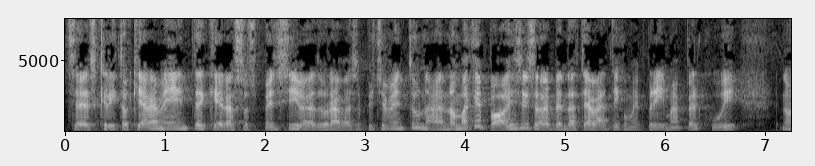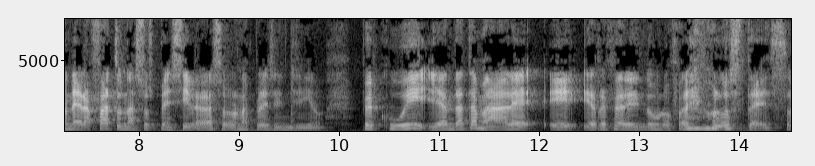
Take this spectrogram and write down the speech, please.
c'è scritto chiaramente che la sospensiva durava semplicemente un anno, ma che poi si sarebbe andati avanti come prima, per cui non era affatto una sospensiva, era solo una presa in giro. Per cui gli è andata male e il referendum lo faremo lo stesso.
